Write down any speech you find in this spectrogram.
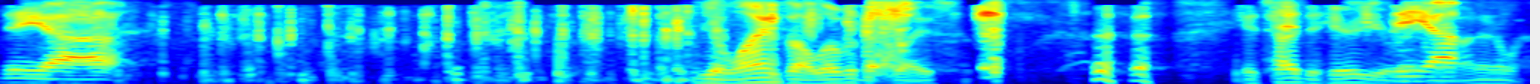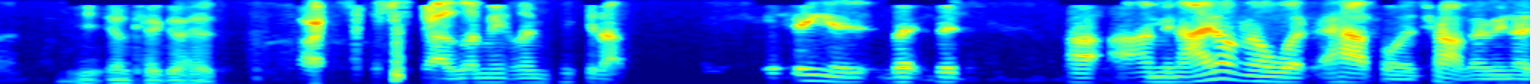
the, uh, Your line's all over the place. it's hard to hear you right The, uh, now. I don't know. Okay, go ahead. All right, uh, let me let me pick it up. The thing is, but but uh, I mean, I don't know what happened with Trump. I mean, a,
